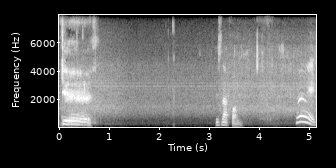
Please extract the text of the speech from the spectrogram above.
Death! Is that fun? Hey!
